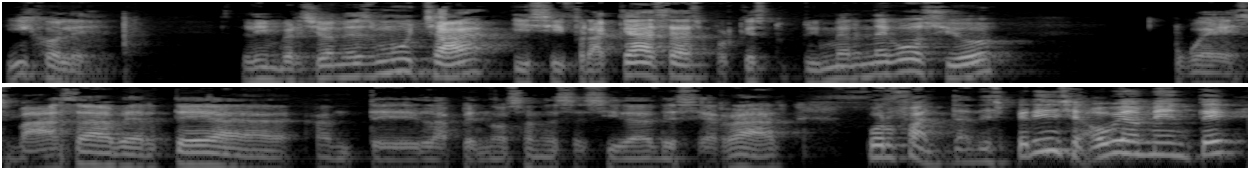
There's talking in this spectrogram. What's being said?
híjole, la inversión es mucha y si fracasas porque es tu primer negocio, pues vas a verte ante la penosa necesidad de cerrar por falta de experiencia. Obviamente,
